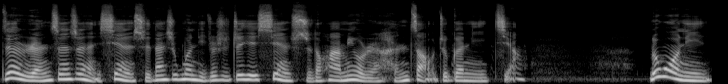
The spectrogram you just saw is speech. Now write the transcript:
这人生是很现实，但是问题就是这些现实的话，没有人很早就跟你讲。如果你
